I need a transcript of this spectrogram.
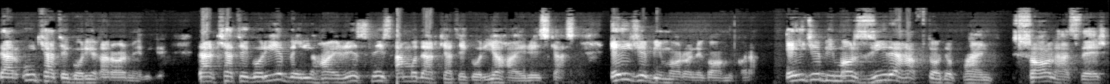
در اون category قرار نمی‌گیره. در category very high risk نیست اما در category high risk است. ایج بیمار رو نگاه می‌کنم. ایج بیمار زیر 75 سال هستش.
